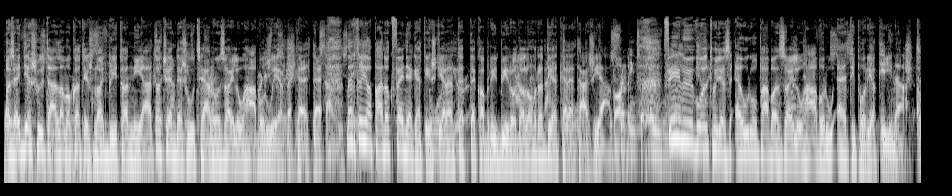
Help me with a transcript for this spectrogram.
Az Egyesült Államokat és Nagy-Britanniát a csendes óceánon zajló háború érdekelte, mert a japánok fenyegetést jelentettek a brit birodalomra Dél-Kelet-Ázsiában. Félő volt, hogy az Európában zajló háború eltiporja Kínát.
